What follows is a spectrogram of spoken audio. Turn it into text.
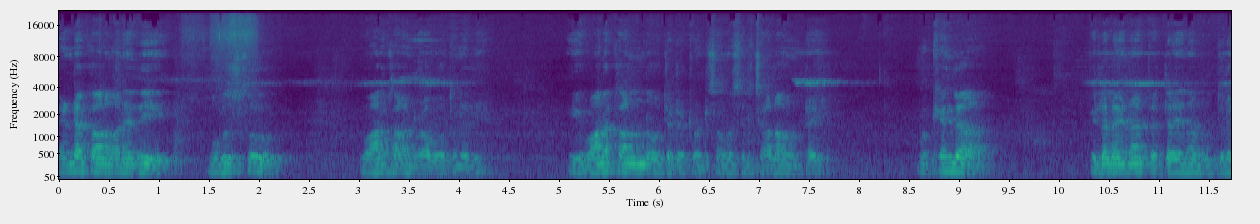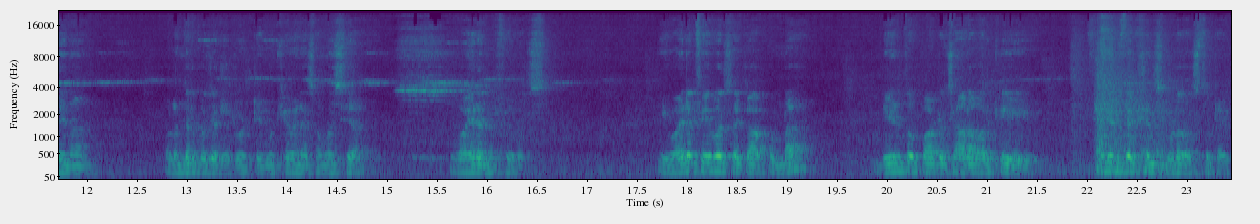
ఎండాకాలం అనేది ముగుస్తూ వానకాలం రాబోతున్నది. ఈ వానకాలంలో వచ్చేటటువంటి సమస్యలు చాలా ఉంటాయి. ముఖ్యంగా పిల్లలైనా పెద్దలైనా వృద్ధులైనా వాళ్ళందరికీ వచ్చేటటువంటి ముఖ్యమైన సమస్య వైరల్ ఫీవర్స్. ఈ వైరల్ ఫీవర్సే కాకుండా దీనితో పాటు చాలా వరకు ఫుడ్ ఇన్ఫెక్షన్స్ కూడా వస్తుంటాయి.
